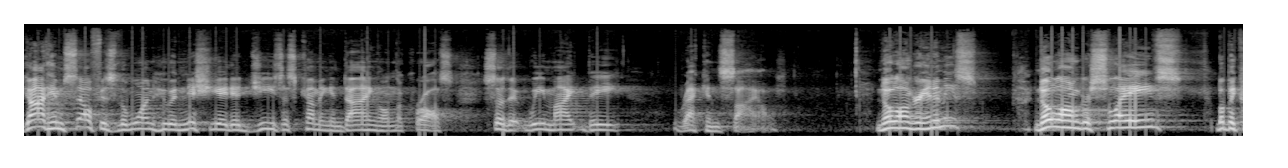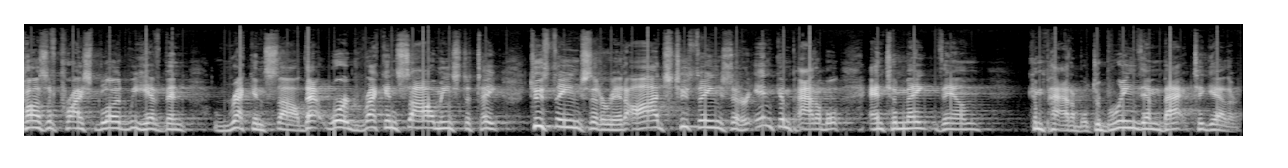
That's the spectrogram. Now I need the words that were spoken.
God Himself is the one who initiated Jesus coming and dying on the cross so that we might be reconciled. No longer enemies, no longer slaves, but because of Christ's blood, we have been reconciled. That word reconcile means to take two things that are at odds, two things that are incompatible, and to make them compatible, to bring them back together.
